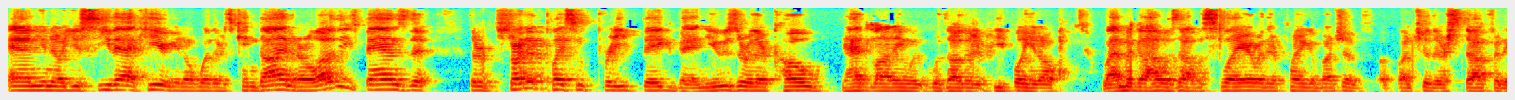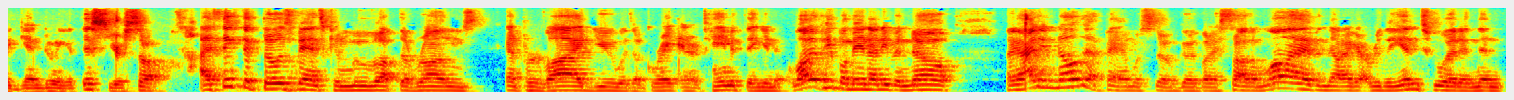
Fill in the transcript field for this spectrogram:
And you know, you see that here, you know, whether it's King Diamond or a lot of these bands that they're starting to play some pretty big venues or they're co-headlining with, with other people. You know, Lamb of God was out with Slayer when they're playing a bunch of a bunch of their stuff and again doing it this year. So I think that those bands can move up the rungs and provide you with a great entertainment thing. And a lot of people may not even know like I didn't know that band was so good, but I saw them live, and then I got really into it, and then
